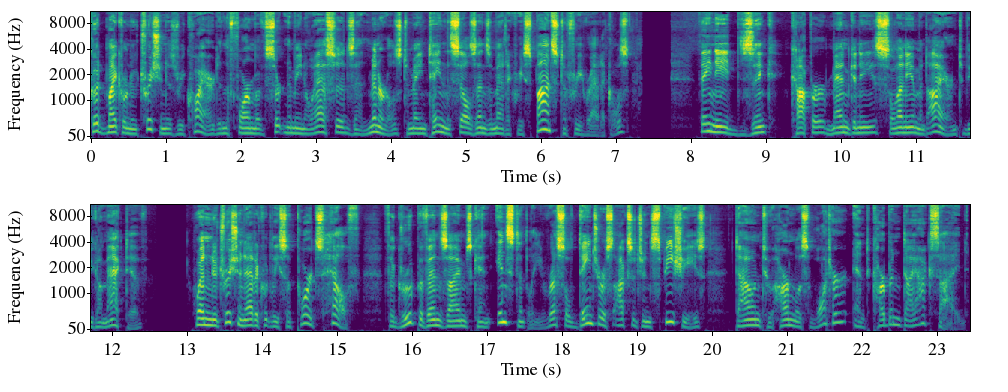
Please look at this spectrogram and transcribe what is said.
Good micronutrition is required in the form of certain amino acids and minerals to maintain the cell's enzymatic response to free radicals. They need zinc, copper, manganese, selenium, and iron to become active. When nutrition adequately supports health, the group of enzymes can instantly wrestle dangerous oxygen species down to harmless water and carbon dioxide.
